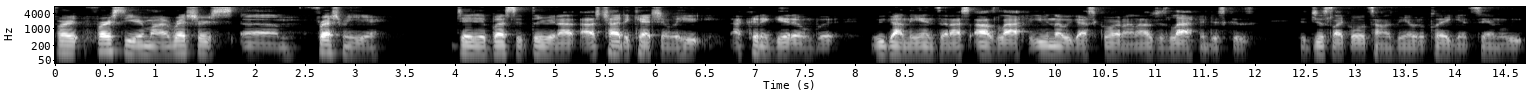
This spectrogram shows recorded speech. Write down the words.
fir- first year, my redshirt um freshman year, JJ busted through, and I I tried to catch him, but he I couldn't get him. But we got in the end zone. I was laughing, even though we got scored on. I was just laughing just because it's just like old times being able to play against him. We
